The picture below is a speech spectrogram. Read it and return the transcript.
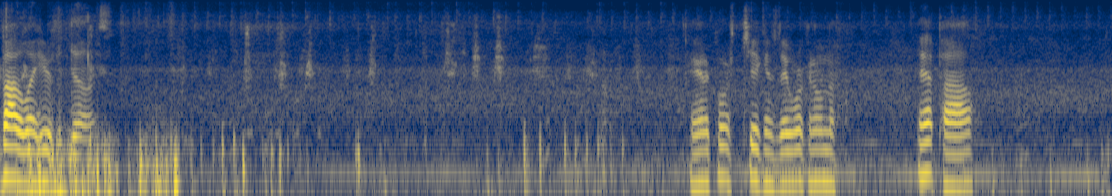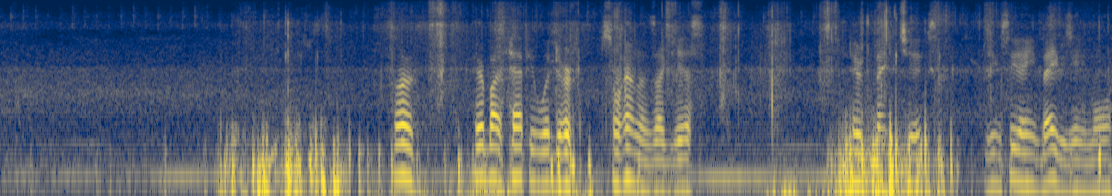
By the way, here's the ducks. And of course the chickens, they're working on the that pile. So everybody's happy with their surroundings, I guess. There's the baby chicks. As you can see, they ain't babies anymore.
